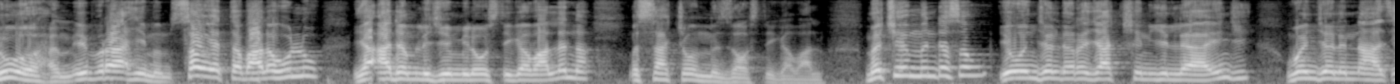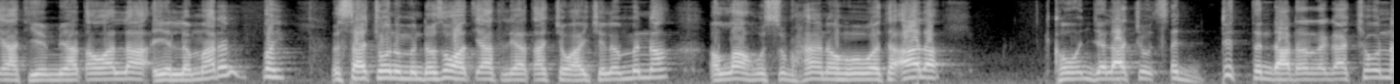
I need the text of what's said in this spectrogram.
ኑህም ኢብራሂምም ሰው የተባለ ሁሉ የአደም ልጅ የሚለው ውስጥ ይገባልና እሳቸውም እዛ ውስጥ ይገባሉ። መቼም እንደ ሰው የወንጀል ደረጃችን ይለያይ እንጂ ወንጀልና ኃጢአት የሚያጣዋላ የለም አደል እሳቸውንም እንደ ሰው ኃጢአት ሊያጣቸው አይችልምና الله سبحانه وتعالى ከወንጀላቸው ጽድት እንዳደረጋቸውና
